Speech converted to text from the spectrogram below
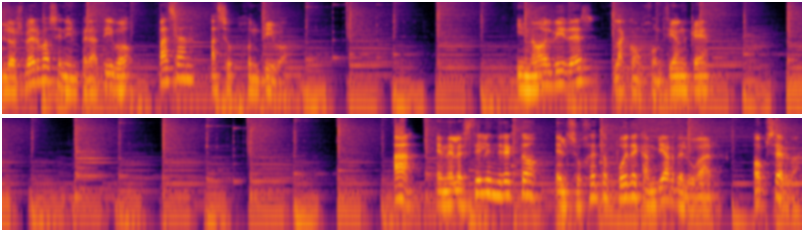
los verbos en imperativo pasan a subjuntivo. Y no olvides la conjunción que. Ah, en el estilo indirecto, el sujeto puede cambiar de lugar. Observa.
